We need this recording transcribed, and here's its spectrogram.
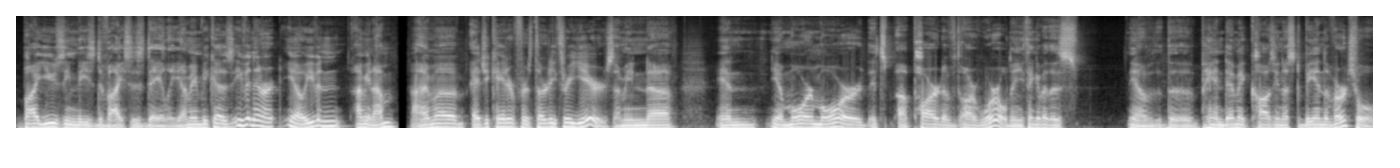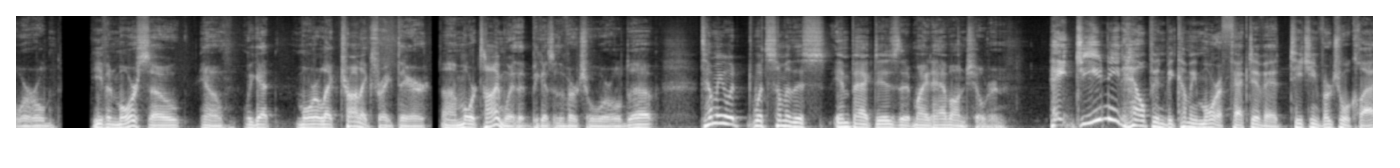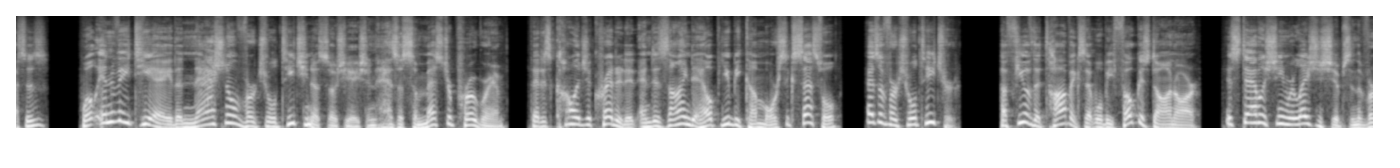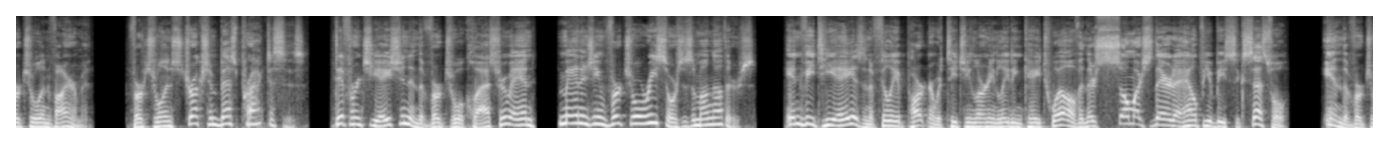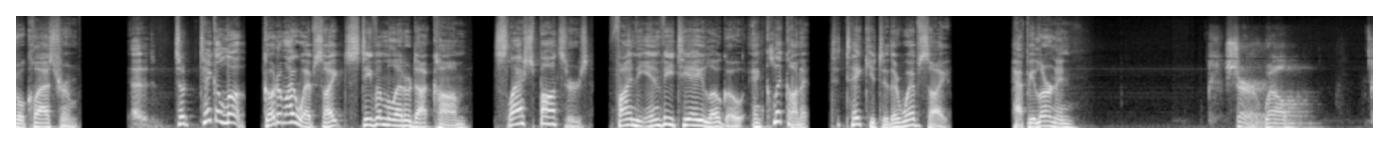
by using these devices daily. I mean, because even in our, you know, even I mean, I'm I'm a educator for 33 years. I mean, uh, and you know, more and more it's a part of our world. And you think about this, you know, the pandemic causing us to be in the virtual world. Even more so, you know, we got more electronics right there, uh, more time with it because of the virtual world. Uh, tell me what what some of this impact is that it might have on children. Hey, do you need help in becoming more effective at teaching virtual classes? Well, NVTA, the National Virtual Teaching Association, has a semester program that is college accredited and designed to help you become more successful as a virtual teacher. A few of the topics that will be focused on are establishing relationships in the virtual environment, virtual instruction best practices, differentiation in the virtual classroom, and managing virtual resources, among others. NVTA is an affiliate partner with Teaching Learning Leading K 12, and there's so much there to help you be successful in the virtual classroom. Uh, so take a look. Go to my website, stephenmiletto.com slash sponsors, find the NVTA logo, and click on it to take you to their website. Happy learning. Sure. Well,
